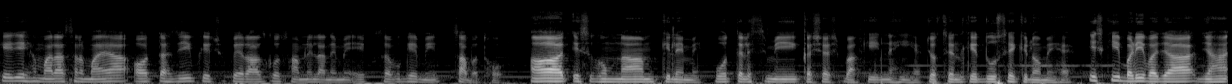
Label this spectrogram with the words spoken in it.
کہ یہ ہمارا سرمایہ اور تہذیب کے چھپے راز کو سامنے لانے میں ایک سبگ میل ثابت ہو۔ آج اس گمنام قلعے میں وہ تلسمی کشش باقی نہیں ہے جو سندھ کے دوسرے قلعوں میں ہے۔ اس کی بڑی وجہ جہاں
